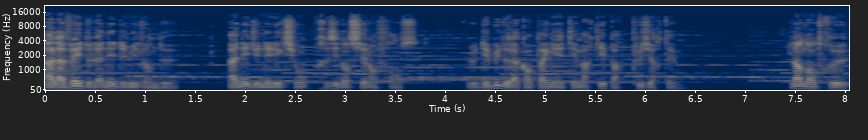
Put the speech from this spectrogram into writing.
À la veille de l'année 2022, année d'une élection présidentielle en France, le début de la campagne a été marqué par plusieurs thèmes. L'un d'entre eux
